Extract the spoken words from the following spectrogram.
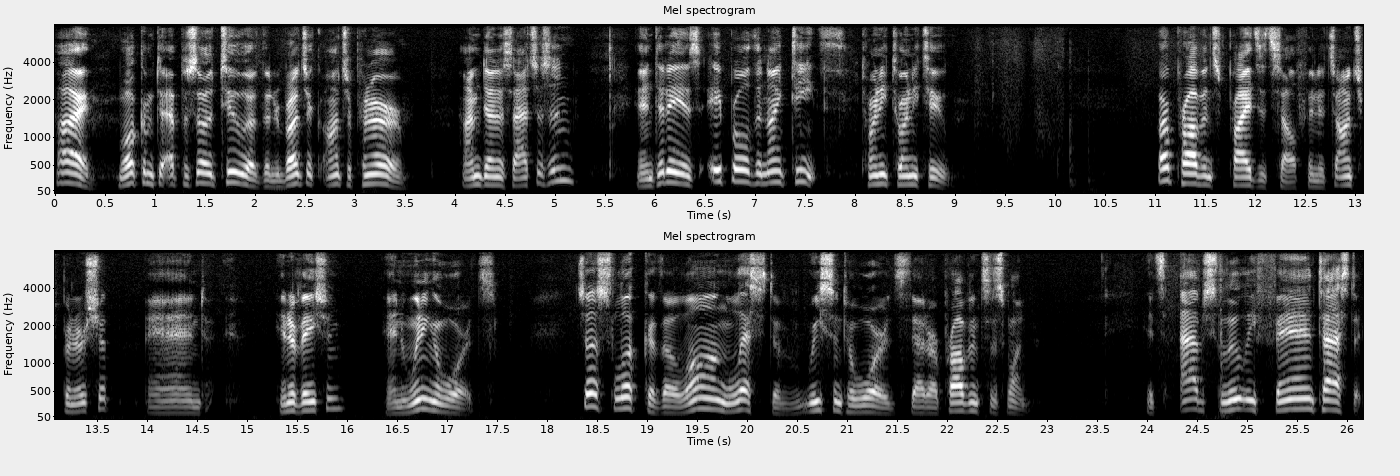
Hi, welcome to episode two of the New Brunswick Entrepreneur. I'm Dennis Atchison, and today is April the 19th, 2022. Our province prides itself in its entrepreneurship and innovation and winning awards. Just look at the long list of recent awards that our province has won. It's absolutely fantastic.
